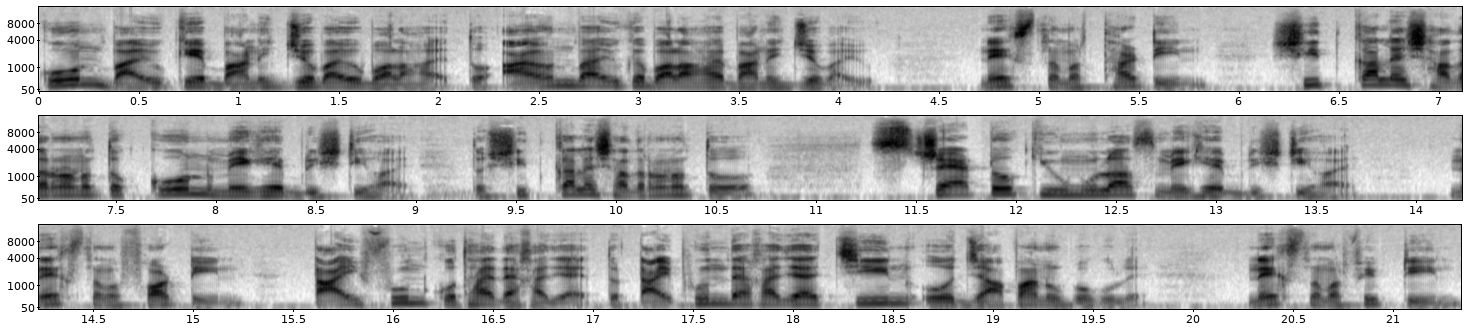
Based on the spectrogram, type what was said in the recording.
কোন বায়ুকে বাণিজ্য বায়ু বলা হয়? তো আয়ন বায়ুকে বলা হয় বাণিজ্য বায়ু। নেক্সট নাম্বার থার্টিন শীতকালে সাধারণত কোন মেঘে বৃষ্টি হয়? তো শীতকালে সাধারণত স্ট্র্যাটোকিউমুলাস মেঘে বৃষ্টি হয়। নেক্সট নাম্বার ফরটিন টাইফুন কোথায় দেখা যায়? তো টাইফুন দেখা যায় চীন ও জাপান উপকূলে। নেক্সট নাম্বার ফিফটিন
